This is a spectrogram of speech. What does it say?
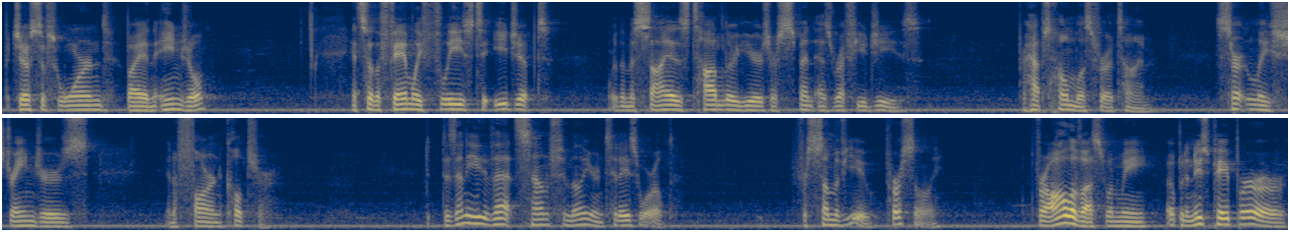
But Joseph's warned by an angel, and so the family flees to Egypt, where the Messiah's toddler years are spent as refugees, perhaps homeless for a time, certainly strangers in a foreign culture. Does any of that sound familiar in today's world? For some of you, personally. For all of us, when we open a newspaper or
